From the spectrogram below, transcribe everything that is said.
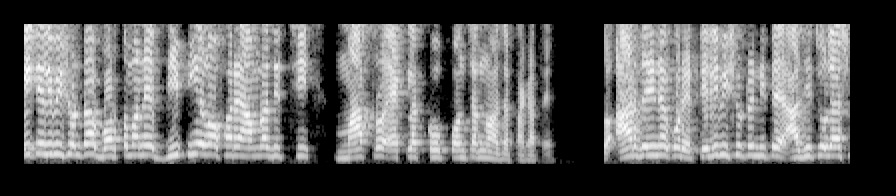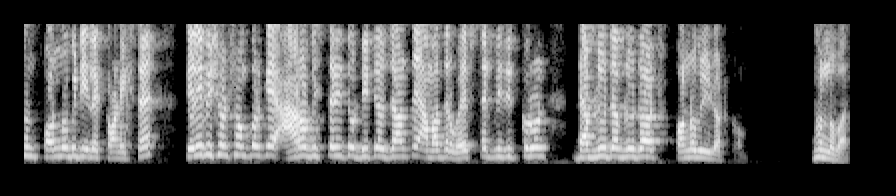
এই টেলিভিশনটা বর্তমানে বিপিএল অফারে আমরা দিচ্ছি মাত্র এক লক্ষ পঞ্চান্ন হাজার টাকাতে। তো আর দেরি না করে টেলিভিশনটা নিতে আজই চলে আসুন পণ্যবিডি ইলেকট্রনিক্সে টেলিভিশন সম্পর্কে আরও বিস্তারিত ডিটেল জানতে আমাদের ওয়েবসাইট ভিজিট করুন ডাব্লিউ ধন্যবাদ।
